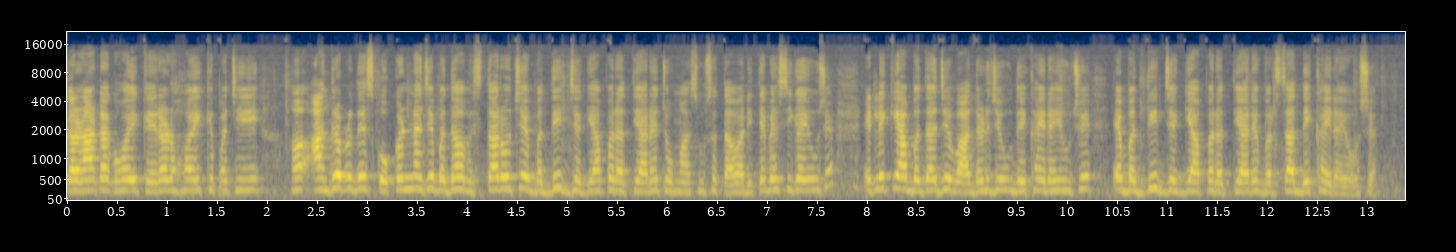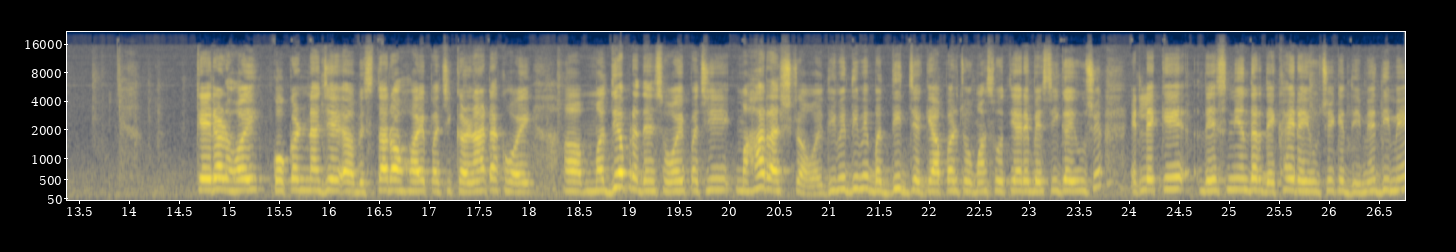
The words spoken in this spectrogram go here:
કર્ણાટક હોય, કેરળ હોય કે પછી આંધ્રપ્રદેશ કોકણના જે બધા વિસ્તારો છે, બધી જ જગ્યા પર અત્યારે ચોમાસું સત્તાવાર રીતે બેસી ગયું છે. એટલે કે આ બધા જે વાદળ જેવું દેખાઈ રહ્યું છે, એ બધી જ જગ્યા પર અત્યારે વરસાદ દેખાઈ રહ્યો છે. કેરળ હોય, કોકણના જે વિસ્તારો હોય, પછી કર્ણાટક હોય મધ્યપ્રદેશ હોય, પછી મહારાષ્ટ્ર હોય, ધીમે ધીમે બધી જ જગ્યા પર ચોમાસું અત્યારે બેસી ગયું છે. એટલે કે દેશની અંદર દેખાઈ રહ્યું છે કે ધીમે ધીમે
